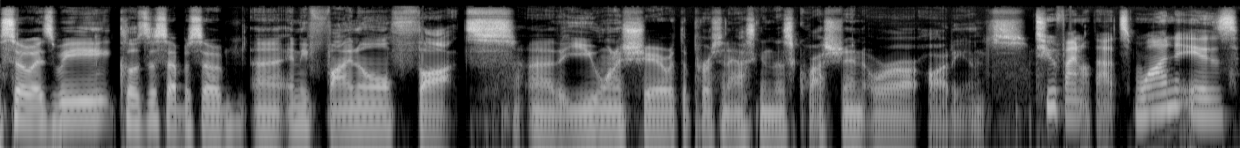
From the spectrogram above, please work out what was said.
So as we close this episode, uh, any final thoughts uh, that you want to share with the person asking this question or our audience? Two final thoughts. One is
